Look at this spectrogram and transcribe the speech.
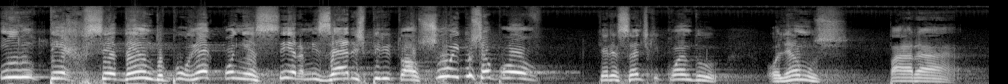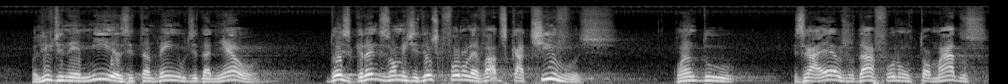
intercedendo por reconhecer a miséria espiritual sua e do seu povo. Interessante que quando olhamos para o livro de Neemias e também o de Daniel, dois grandes homens de Deus que foram levados cativos, quando Israel e Judá foram tomados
